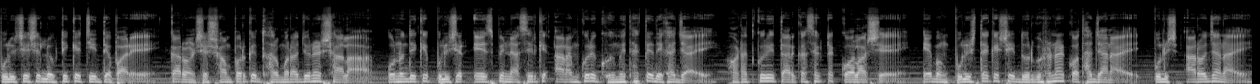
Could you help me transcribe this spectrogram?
পুলিশ এসে লোকটিকে চিনতে পারে, কারণ সে সম্পর্কে ধর্মরাজনের শালা। অন্যদিকে পুলিশের এসপি নাসিরকে আরাম করে ঘুমিয়ে থাকতে দেখা যায়। হঠাৎ করেই তার কাছে একটা কল আসে এবং পুলিশ তাকে সেই দুর্ঘটনার কথা জানায়। পুলিশ আরও জানায়,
